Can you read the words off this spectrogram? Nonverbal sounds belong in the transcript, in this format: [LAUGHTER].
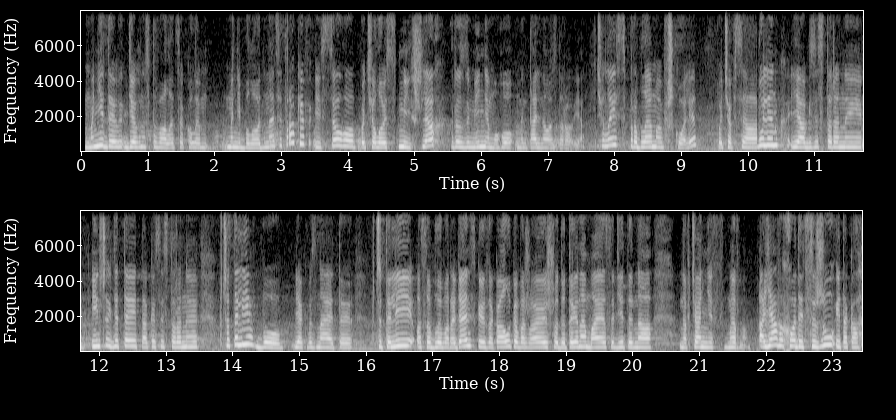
Мені діагностували це, коли мені було 11 років, і з цього почалось мій шлях розуміння мого ментального здоров'я. Почались проблеми в школі. Почався булінг як зі сторони інших дітей, так і зі сторони вчителів. Бо, як ви знаєте, вчителі, особливо радянської закалки, вважають, що дитина має сидіти на навчанні смирно. А я виходить, сижу і така.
